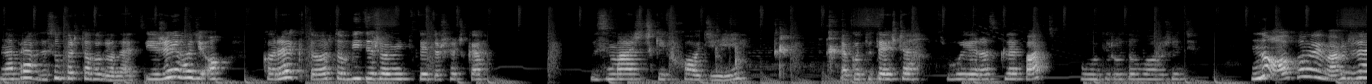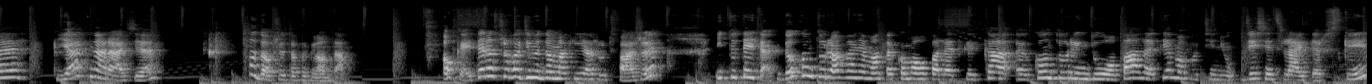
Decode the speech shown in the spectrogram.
naprawdę super to wygląda. Jeżeli chodzi o korektor, to widzę, że mi tutaj troszeczkę w zmarszczki wchodzi. Ja go tutaj jeszcze spróbuję rozklepać, pudru dołożyć. No, powiem Wam, że jak na razie to dobrze to wygląda. Ok, teraz przechodzimy do makijażu twarzy. I tutaj tak, do konturowania mam taką małą paletkę e, Contouring Duo Palette. Ja mam w odcieniu 10 Lighter Skin.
